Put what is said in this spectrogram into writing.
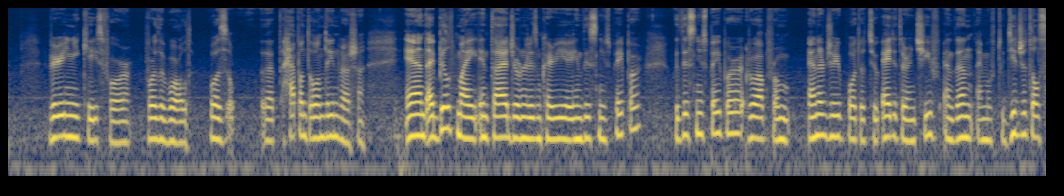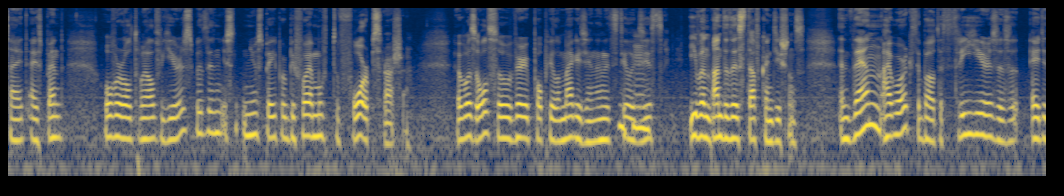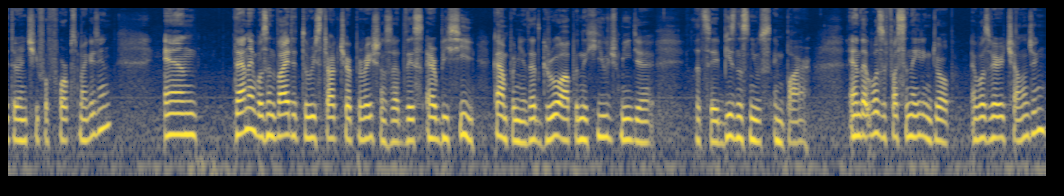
Very unique case for, for the world was that happened only in Russia. And I built my entire journalism career in this newspaper. With this newspaper, grew up from energy reporter to editor in chief, and then I moved to digital side. I spent overall 12 years with the newspaper before I moved to Forbes Russia. It was also a very popular magazine, and it still mm-hmm. exists even under these tough conditions. And then I worked about three years as editor in chief of Forbes magazine, and then I was invited to restructure operations at this RBC company that grew up in a huge media let's say, business news empire. And that was a fascinating job. It was very challenging.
